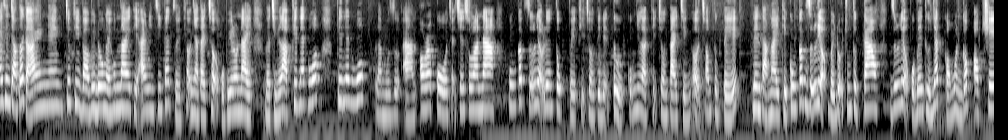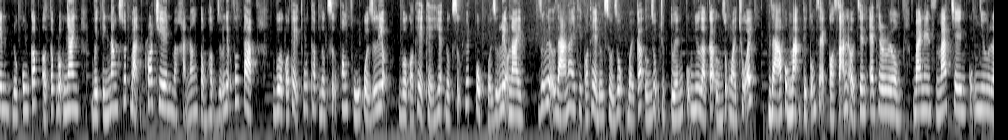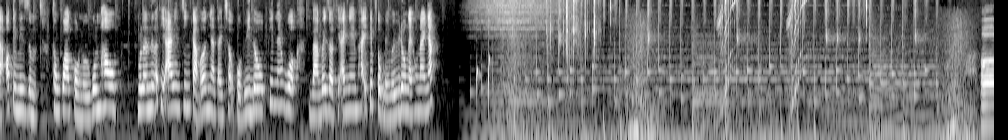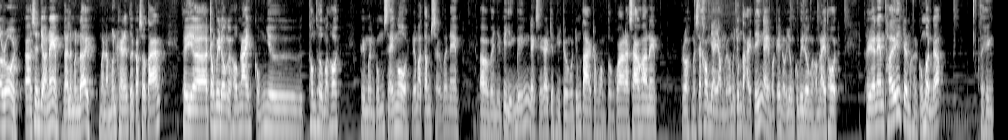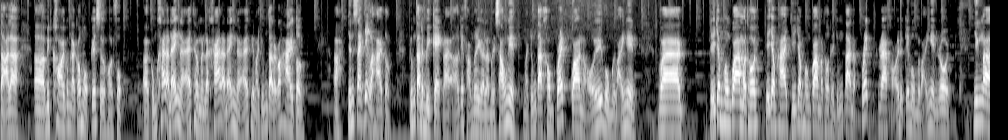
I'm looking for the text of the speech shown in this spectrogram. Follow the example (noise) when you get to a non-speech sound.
Hi, xin chào tất cả anh em. Trước khi vào video ngày hôm nay thì Irene xin phép giới thiệu nhà tài trợ của video này đó chính là Pit Network. Pit Network là một dự án Oracle chạy trên Solana cung cấp dữ liệu liên tục về thị trường tiền điện tử cũng như là thị trường tài chính ở trong thực tế. Nền tảng này thì cung cấp dữ liệu với độ trung thực cao. Dữ liệu của bên thứ nhất có nguồn gốc off-chain được cung cấp ở tốc độ nhanh với tính năng xuất bản cross-chain và khả năng tổng hợp dữ liệu phức tạp, vừa có thể thu thập được sự phong phú của dữ liệu, vừa có thể thể hiện được sự thuyết phục của dữ liệu này. Dữ liệu giá này thì có thể được sử dụng bởi các ứng dụng trực tuyến cũng như là các ứng dụng ngoài chuỗi. Giá của mạng thì cũng sẽ có sẵn ở trên Ethereum, Binance Smart Chain cũng như là Optimism thông qua cầu nối Wormhole. Một lần nữa thì Irene xin cảm ơn nhà tài trợ của video Pit Network. Và bây giờ thì anh em hãy tiếp tục đến với video ngày hôm nay nhé. Ờ, rồi, à, xin chào anh em, lại là mình đây, mình là Minh Khang đến từ Cao số 8 Thì uh, trong video ngày hôm nay cũng như thông thường mà thôi Thì mình cũng sẽ ngồi để mà tâm sự với anh em uh, Về những cái diễn biến đang xảy ra trên thị trường của chúng ta trong vòng tuần qua ra sao ha anh em? Rồi, mình sẽ không dài dòng nữa mà chúng ta hãy tiến ngay vào cái nội dung của video ngày hôm nay thôi. Thì anh em thấy trên màn hình của mình đó Thì hiện tại là uh, Bitcoin cũng đã có một cái sự hồi phục uh, cũng khá là đáng nể Theo mình là khá là đáng nể khi mà chúng ta đã có hai tuần. À, Chính xác nhất là hai tuần. Chúng ta đã bị kẹt lại ở cái phạm vi gọi là 16.000 mà chúng ta không break qua nổi vùng 17.000 và chỉ trong hôm qua mà thôi chỉ trong hai chỉ trong hôm qua mà thôi thì chúng ta đã break ra khỏi được cái vùng 17.000 rồi. Nhưng mà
